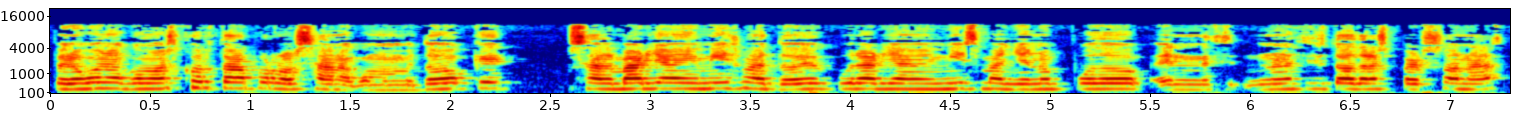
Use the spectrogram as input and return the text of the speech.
pero bueno, como es cortar por lo sano, como me tengo que salvar yo a mí misma, tengo que curar yo a mí misma, yo no puedo, no necesito a otras personas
